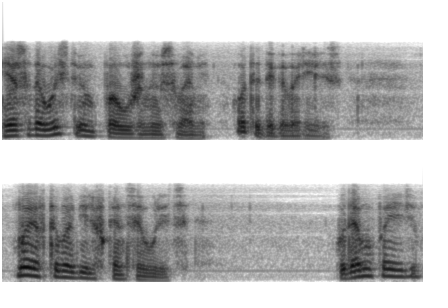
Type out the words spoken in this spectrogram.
Я с удовольствием поужинаю с вами. Вот и договорились. Мой автомобиль в конце улицы. Куда мы поедем?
